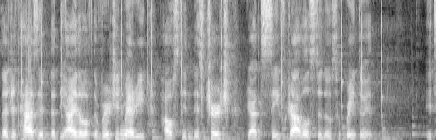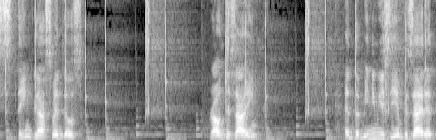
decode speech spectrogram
Legend has it that the idol of the Virgin Mary housed in this church grants safe travels to those who pray to it. Its stained glass windows, round design, and the mini museum beside it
